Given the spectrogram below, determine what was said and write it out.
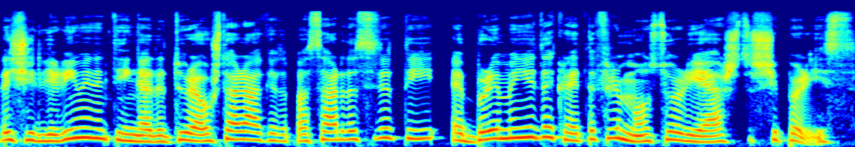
dhe që lirimin e tij nga detyra ushtarake të pasardhësit të tij e bëri me një dekret të firmosur jashtë Shqipërisë.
